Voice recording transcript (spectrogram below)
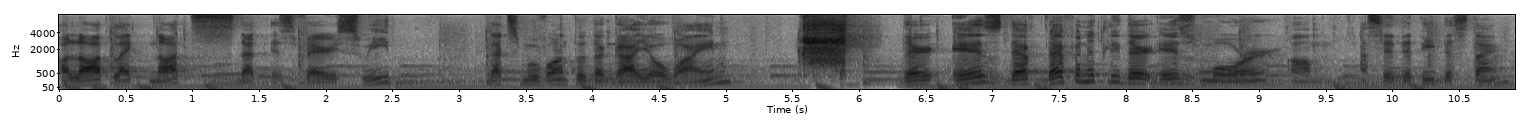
a lot like nuts that is very sweet Let's move on to the Gayo wine. There is, def definitely there is more um, acidity this time.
